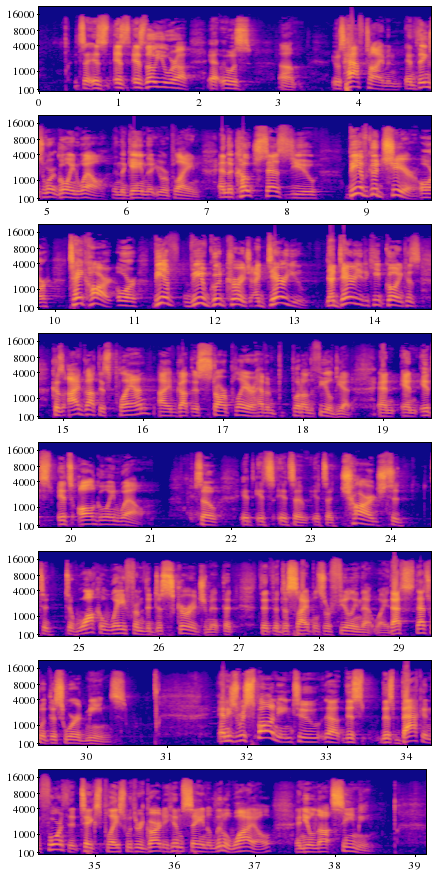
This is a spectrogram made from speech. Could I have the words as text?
It's a, as, as, as though you were a, it was um, it was halftime and, and things weren't going well in the game that you were playing. And the coach says to you, be of good cheer, or take heart, or be of, be of good courage. I dare you, I dare you to keep going because I've got this plan. I've got this star player I haven't put on the field yet. And, and it's, it's all going well. So it, it's, it's, a, it's a charge to, to, to walk away from the discouragement that, that the disciples are feeling that way. That's, that's what this word means. And he's responding to uh, this, this back and forth that takes place with regard to him saying, A little while, and you'll not see me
